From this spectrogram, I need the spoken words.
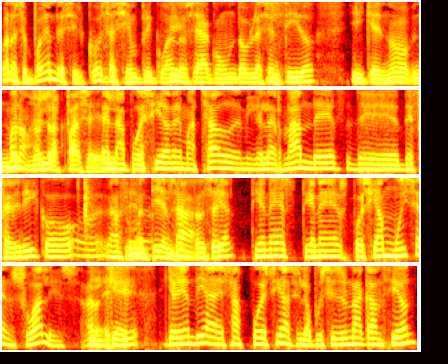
Bueno, se pueden decir cosas siempre y cuando Sí. sea con un doble sentido y que no, no, bueno, no en, traspase. en la poesía de Machado, de Miguel Hernández, de, de Federico eh, García. Tú me entiendes, O sea, entonces- ti- tienes, tienes poesías muy sensuales. Claro, y es que, que- y que hoy en día esas poesías, si lo pusieras en una canción,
